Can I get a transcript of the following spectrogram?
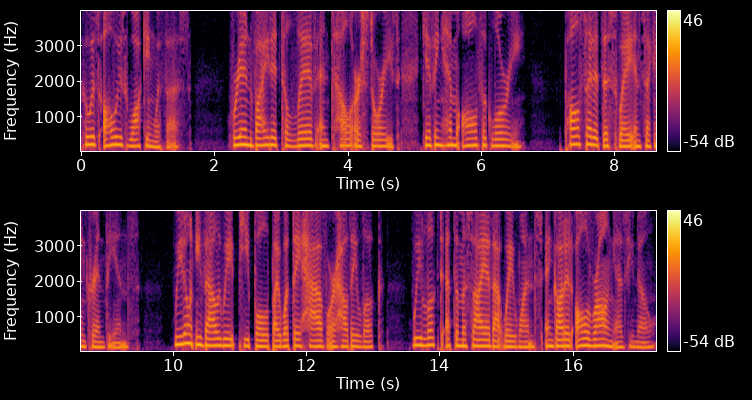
who is always walking with us. We're invited to live and tell our stories, giving him all the glory. Paul said it this way in 2 Corinthians We don't evaluate people by what they have or how they look. We looked at the Messiah that way once and got it all wrong, as you know.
